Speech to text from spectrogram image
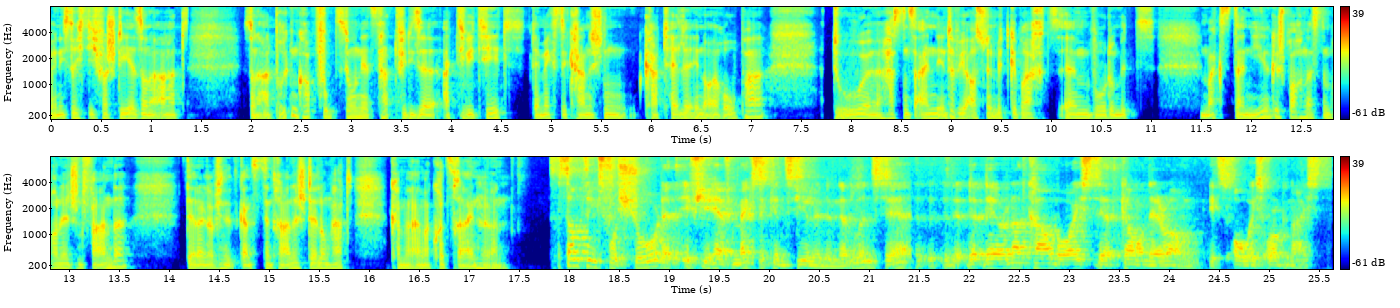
wenn ich es richtig verstehe, so eine Art so eine Art Brückenkopffunktion jetzt hat für diese Aktivität der mexikanischen Kartelle in Europa. Du äh, hast uns einen Interviewausschnitt mitgebracht, ähm, wo du mit Max Daniel gesprochen hast, dem holländischen Fahnder, der da, glaube ich, eine ganz zentrale Stellung hat. Können wir einmal kurz reinhören. Something's for sure that if you have Mexicans here in the Netherlands, yeah, they are not cowboys that come on their own. It's always organized.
